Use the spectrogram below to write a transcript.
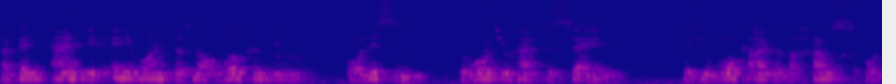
And if anyone does not welcome you or listen to what you have to say, as you walk out of the house or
